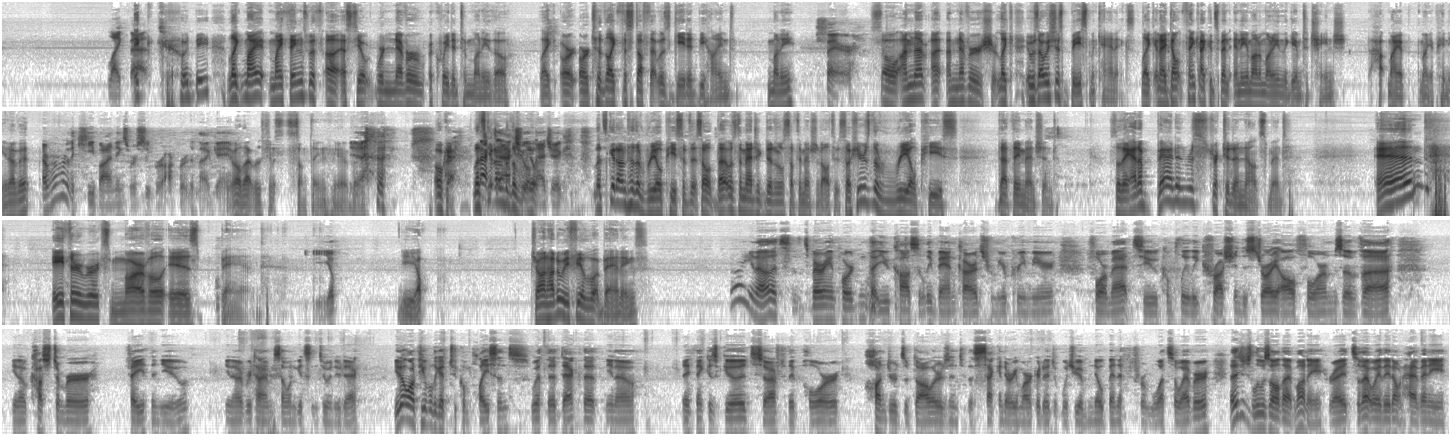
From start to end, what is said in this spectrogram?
like that. It could be like my my things with uh, STO were never equated to money though, like or or to like the stuff that was gated behind money. Fair. So I'm never I'm never sure. Like it was always just base mechanics. Like, and I don't think I could spend any amount of money in the game to change how, my my opinion of it. I remember the key bindings were super awkward in that game. Well, that was just something. Yeah. but- yeah. Okay. Let's Back get to on to the real. magic. let's get on to the real piece of this. Oh, that was the Magic Digital stuff they mentioned all too. So here's the real piece that they mentioned. So they had a banned and restricted announcement. And Aetherworks Marvel is banned. Yep. Yep. John, how do we feel about bannings? Well, you know, that's it's very important that you constantly ban cards from your premier format to completely crush and destroy all forms of, uh, you know, customer faith in you. You know, every time someone gets into a new deck, you don't want people to get too complacent with a deck that you know they think is good. So after they pour hundreds of dollars into the secondary market, of which you have no benefit from whatsoever, they just lose all that money, right? So that way they don't have any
